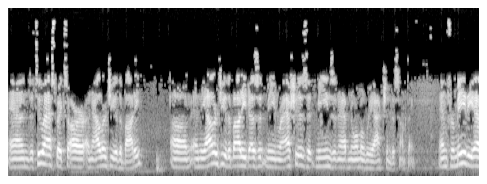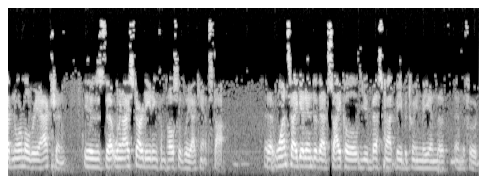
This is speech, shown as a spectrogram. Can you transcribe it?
and the two aspects are an allergy of the body. Um, and the allergy of the body doesn't mean rashes, it means an abnormal reaction to something. And for me, the abnormal reaction is that when I start eating compulsively, I can't stop. That once I get into that cycle, you best not be between me and the and the food.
